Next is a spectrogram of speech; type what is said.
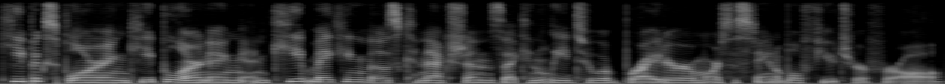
keep exploring, keep learning, and keep making those connections that can lead to a brighter, more sustainable future for all.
